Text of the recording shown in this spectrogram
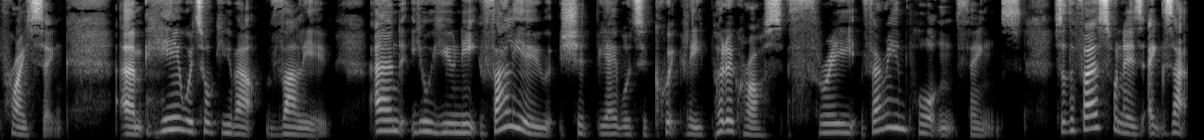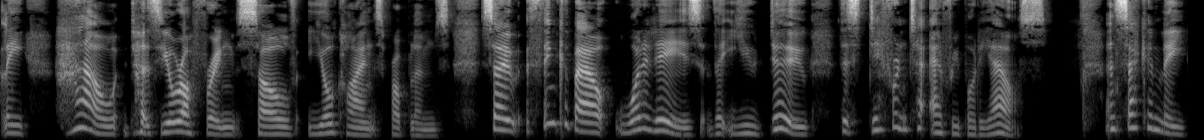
pricing. Um, here we're talking about value, and your unique value should be able to quickly put across three very important things. So, the first one is exactly how does your offering solve your clients' problems? So, think about what it is that you do that's different to everybody else. And secondly,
